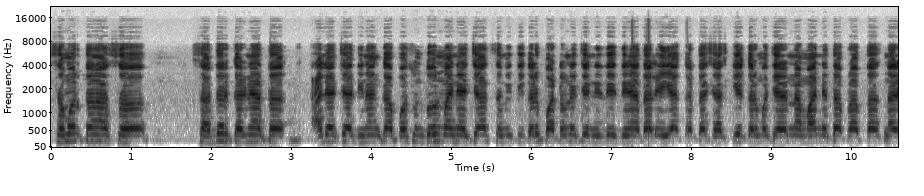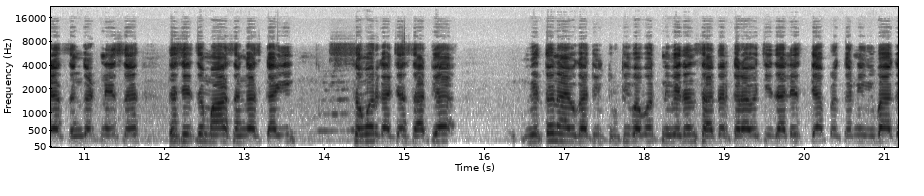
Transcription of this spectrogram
समर्थनासह सादर करण्यात आल्याच्या दिनांकापासून दोन महिन्याच्या समितीकडे पाठवण्याचे निर्देश देण्यात आले. याकरता शासकीय कर्मचाऱ्यांना मान्यता प्राप्त असणाऱ्या संघटनेस तसेच महासंघास काही संवर्गाच्या सातव्या वेतन आयोगातील त्रुटीबाबत निवेदन सादर करावयाचे झाल्यास त्या प्रकरणी विभाग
